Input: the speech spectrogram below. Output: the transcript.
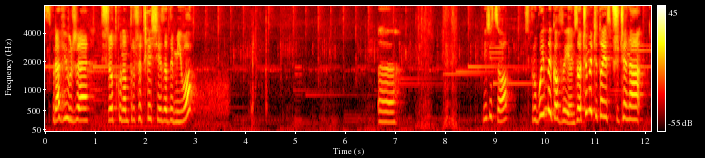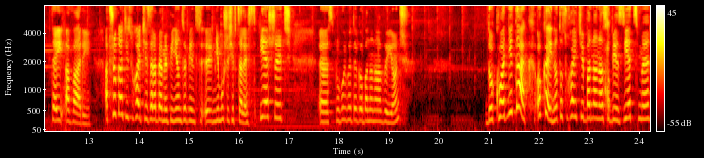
sprawił, że w środku nam troszeczkę się zadymiło? E... Wiecie co? Spróbujmy go wyjąć. Zobaczymy, czy to jest przyczyna tej awarii. A przy okazji, słuchajcie, zarabiamy pieniądze, więc y, nie muszę się wcale spieszyć. E, spróbujmy tego banana wyjąć. Dokładnie tak. Okej, no to słuchajcie, banana sobie zjedzmy.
